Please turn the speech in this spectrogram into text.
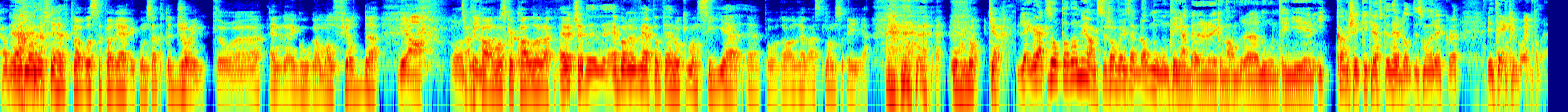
At yeah. man ikke helt klarer å separere konseptet joint og en god gammel fjodde. Ja, Eller ting, hva man skal kalle det. Jeg vet ikke, det, jeg bare vet at det er noe man sier eh, på rare vestlandsøyer om noe. Leger er ikke så opptatt av nyanser som f.eks. at noen ting er bedre å røyke enn andre. Noen ting gir kanskje ikke kreft i det hele tatt hvis man røyker det. Vi trenger ikke gå inn på det.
